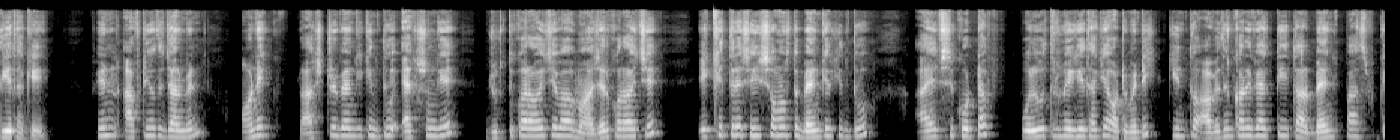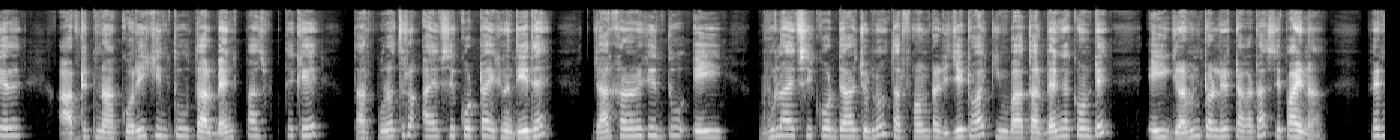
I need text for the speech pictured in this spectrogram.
দিয়ে থাকে। ফ্রেন্ড আপনি হয়তো জানবেন, অনেক রাষ্ট্রীয় ব্যাঙ্কে কিন্তু একসঙ্গে যুক্ত করা হয়েছে বা মাজার করা হয়েছে। এক্ষেত্রে সেই সমস্ত ব্যাংকের কিন্তু আইএফসি কোডটা পরিবর্তন হয়ে গিয়ে থাকে অটোমেটিক কিন্তু আবেদনকারী ব্যক্তি তার ব্যাংক পাসবুকের আপডেট না করেই কিন্তু তার ব্যাংক পাসবুক থেকে তার পুরাতন আইএফসি কোডটা এখানে দিয়ে দেয়। যার কারণে কিন্তু এই ভুল আইএফসি কোড দেওয়ার জন্য তার ফর্মটা রিজেক্ট হয় কিংবা তার ব্যাঙ্ক অ্যাকাউন্টে এই গ্রামীণ টয়লেটের টাকাটা সে পায় না। ফ্রেন্ড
